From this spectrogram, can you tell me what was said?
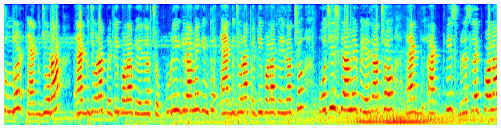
সুন্দর এক জোড়া এক জোড়া পেটিপলা পেয়ে যাচ্ছ। কুড়ি গ্রামে কিন্তু এক জোড়া পেটিপলা পেয়ে যাচ্ছ। পঁচিশ গ্রামে পেয়ে যাচ্ছ এক এক পিস ব্রেসলেট পলা,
